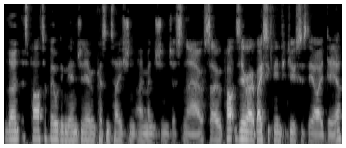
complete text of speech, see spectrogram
learned as part of building the engineering presentation I mentioned just now. So part zero basically introduces the idea.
